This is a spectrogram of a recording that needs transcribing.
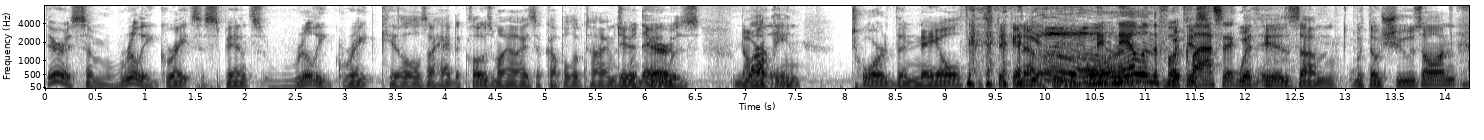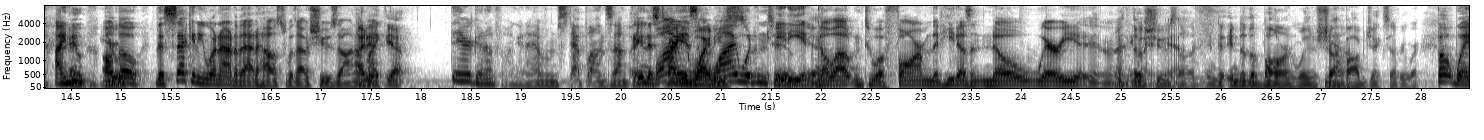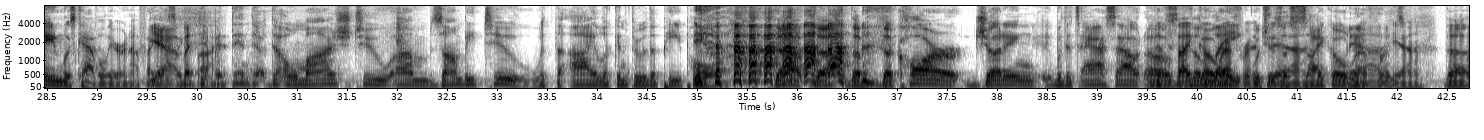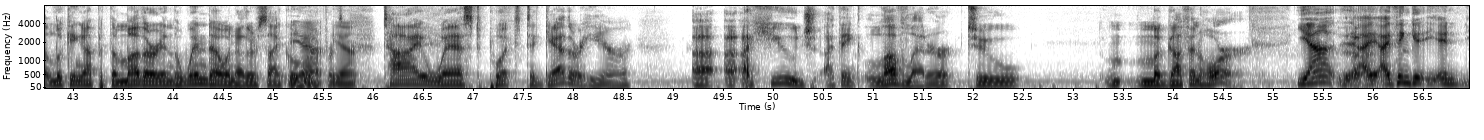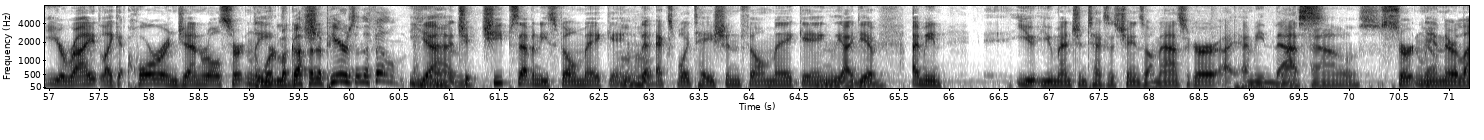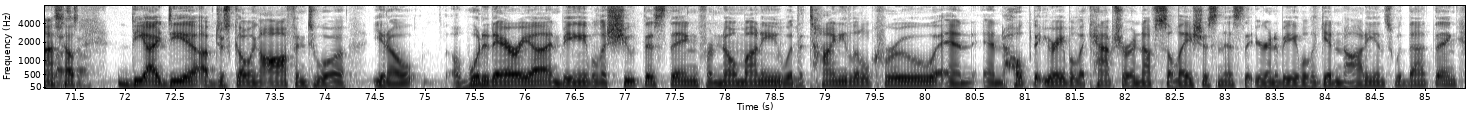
there is some really great suspense, really great kills. I had to close my eyes a couple of times Dude, when they're he was gnarly. walking toward the nail sticking up through the board. nail in the foot with his- classic. with his um with no shoes on. I knew, although the second he went out of that house without shoes on, I'm like, yeah. They're gonna fucking have him step on something. In his why, tidy is- whities, why would an too, idiot yeah. go out into a farm that he doesn't know where he is? with no shoes on into, into the barn where there's sharp Yeah. objects everywhere. But Wayne was cavalier enough. I Yeah, I but but then the, the homage to um, Zombie Two with the eye looking through the peephole, the, the the the car jutting with its ass out of the, Psycho lake, which is yeah. a psycho Yeah, reference. yeah. The looking up at the mother in the window, another psycho Yeah, reference. yeah. Ti West put together here uh, a, a huge, I think, love letter to M- MacGuffin horror. yeah, I, I think, it, and you're right. Like horror in general, certainly. The word MacGuffin appears in the film. Yeah, che- cheap '70s filmmaking, the exploitation filmmaking, the idea. of I mean, you you mentioned Texas Chainsaw Massacre. I, I mean, that's Last House. certainly Yeah, in their last, Last house. House. The idea of just going off into a you know a wooded area and being able to shoot this thing for no money with a tiny little crew and and hope that you're able to capture enough salaciousness that you're going to be able to get an audience with that thing.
